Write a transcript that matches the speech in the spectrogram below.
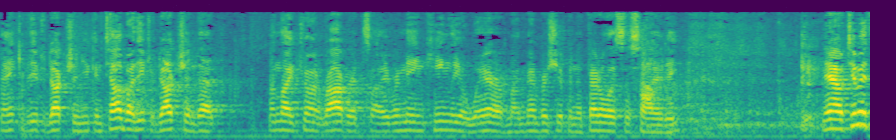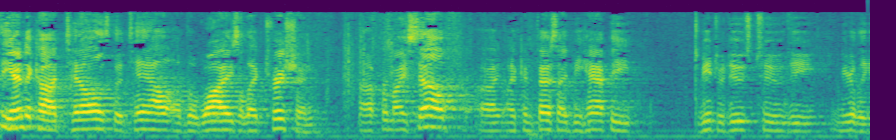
Thank you for the introduction. You can tell by the introduction that, unlike John Roberts, I remain keenly aware of my membership in the Federalist Society. Now, Timothy Endicott tells the tale of the wise electrician. Uh, for myself, I, I confess I'd be happy to be introduced to the merely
